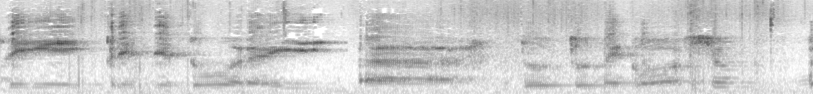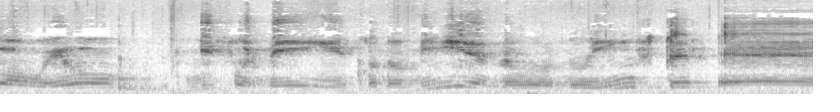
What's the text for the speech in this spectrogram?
veia empreendedora aí, uh, do, do negócio. Bom, eu me formei em economia no, no INSPER, é,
